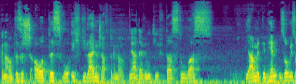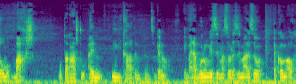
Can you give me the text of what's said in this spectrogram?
genau. Und das ist auch das, wo ich die Leidenschaft drin habe. Ja, definitiv. Dass du was ja mit den Händen sowieso machst und dann hast du ein Unikat im Prinzip. Genau. In meiner Wohnung ist es immer so, das ist immer alles so, da kommen auch,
